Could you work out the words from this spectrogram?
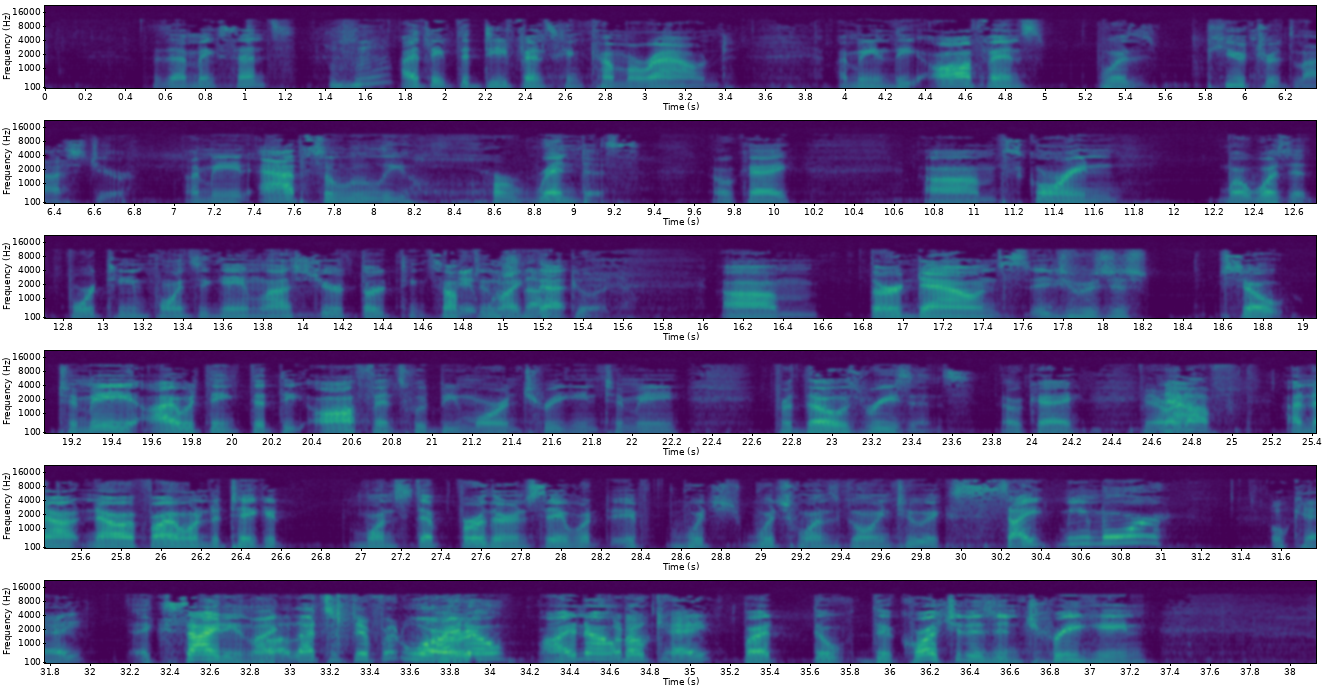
Does that make sense? Mm-hmm. I think the defense can come around. I mean, the offense was putrid last year. I mean, absolutely horrendous. Okay, um, scoring what was it, 14 points a game last year, 13 something like that. Good. Um, third downs, it was just so. To me, I would think that the offense would be more intriguing to me for those reasons. Okay, fair now, enough. Uh, now, now, if I wanted to take it one step further and say what if which which one's going to excite me more? Okay. Exciting, like well, that's a different word. I know, I know, but okay. But the the question is intriguing.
